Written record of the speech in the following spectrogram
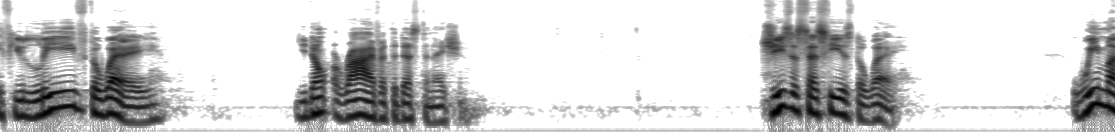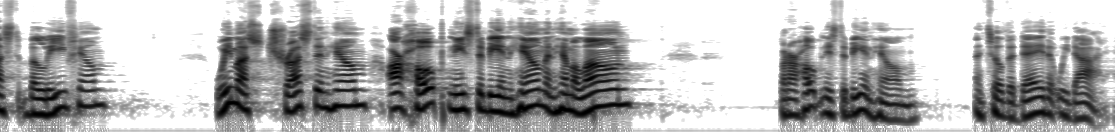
If you leave the way, you don't arrive at the destination. Jesus says he is the way. We must believe him. We must trust in him. Our hope needs to be in him and him alone. But our hope needs to be in him until the day that we die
